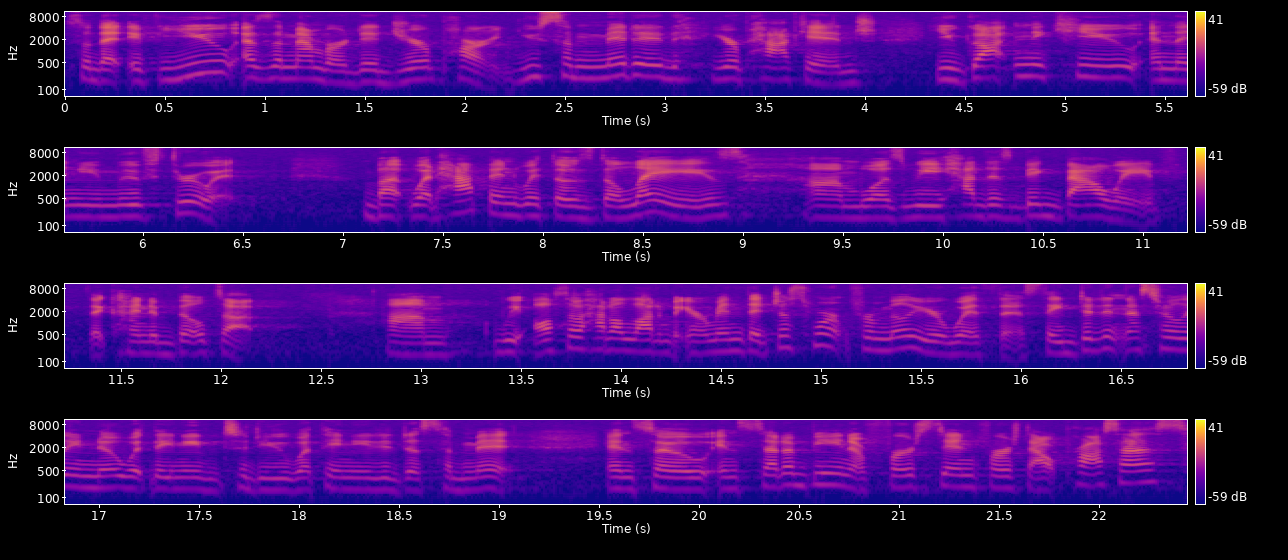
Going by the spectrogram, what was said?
so that if you as a member did your part, you submitted your package, you got in the queue, and then you moved through it. But what happened with those delays um, was we had this big bow wave that kind of built up. Um, we also had a lot of airmen that just weren't familiar with this. They didn't necessarily know what they needed to do, what they needed to submit. And so instead of being a first in, first out process,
